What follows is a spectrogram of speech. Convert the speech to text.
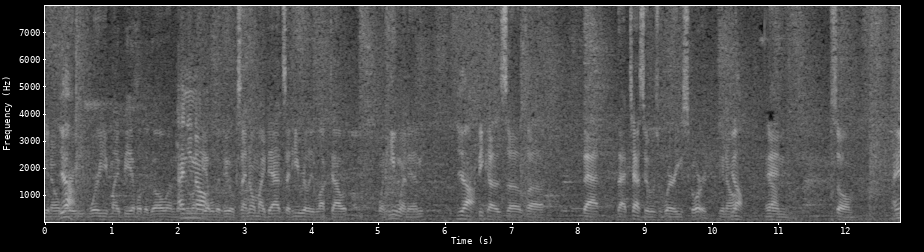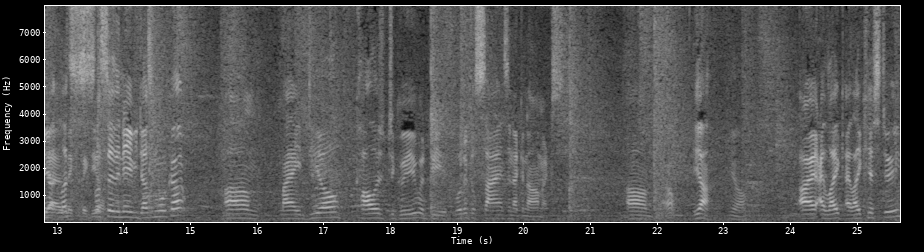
you know, Yeah. where, you, where you might be able to go and what And you, you might know- be able to do. Because I know my dad said he really lucked out when he went in Yeah. because of uh, that that test. It was where he scored, you know, Yeah. Yeah. and so And yeah, yeah, let's makes a big deal. let's say the Navy doesn't work out. Um, my ideal college degree would be political science and economics. Um, oh, yeah, you know, I, I like I like history.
